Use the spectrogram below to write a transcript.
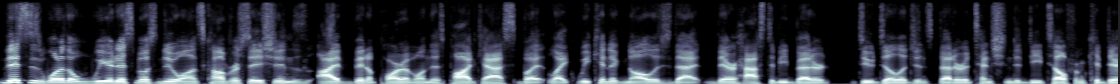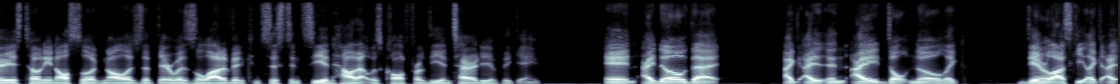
this is one of the weirdest, most nuanced conversations I've been a part of on this podcast. But like, we can acknowledge that there has to be better due diligence, better attention to detail from Kadarius Toney, and also acknowledge that there was a lot of inconsistency in how that was called for the entirety of the game. And I know that I, I and I don't know like Dan Orlovsky. Like I,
